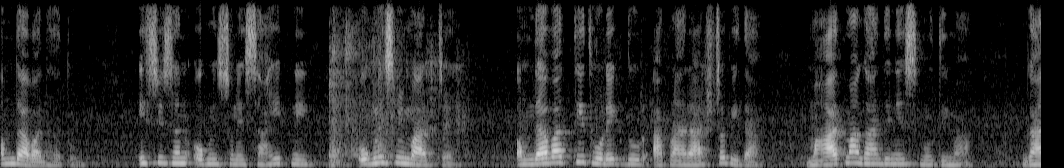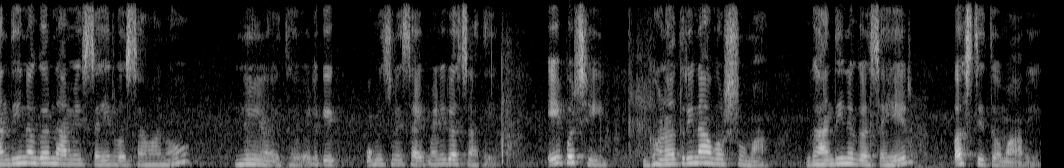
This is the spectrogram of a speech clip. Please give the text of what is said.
અમદાવાદ હતું. ઈસવીસન ઓગણીસો ને સાહીઠની ઓગણીસમી માર્ચે અમદાવાદથી થોડેક દૂર આપણા રાષ્ટ્રપિતા મહાત્મા ગાંધીની સ્મૃતિમાં ગાંધીનગર નામે શહેર વસાવવાનો નિર્ણય થયો. એટલે કે ઓગણીસો ને સાહીઠમાં એની રચના થઈ. એ પછી ગણતરીના વર્ષોમાં ગાંધીનગર શહેર અસ્તિત્વમાં આવ્યું.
